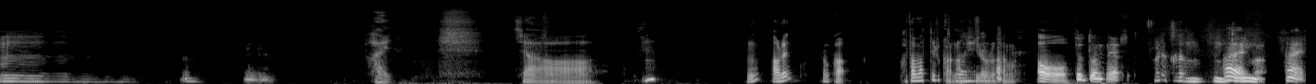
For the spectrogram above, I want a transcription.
うんうんうん。はい。じゃあ、ん？あれ？なんか、固まってるかな？あヒロロさんが。あおうちょっとね、あれ？か、うん、うんはい今、はい、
